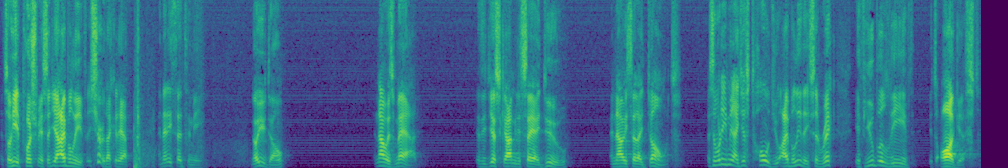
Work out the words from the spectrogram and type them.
And so he had pushed me. I said, Yeah, I believe. Sure, that could happen. And then he said to me, No, you don't. And I was mad because he just got me to say I do. And now he said I don't. I said, What do you mean? I just told you I believe it. He said, Rick, if you believed it's August,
